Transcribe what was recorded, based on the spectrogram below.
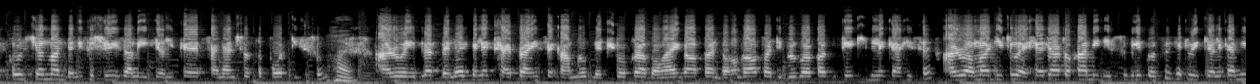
একৈশজনমান বেনিফিচিয়াৰিজ আমি এতিয়ালৈকে ফাইনেন্সিয়েল ছাপৰ্ট দিছো হয় আৰু এইবিলাক বেলেগ বেলেগ ঠাইৰ পৰা আহিছে কামৰূপ মেট্ৰ'ৰ পৰা বঙাইগাঁৱৰ পৰা নগাঁৱৰ পৰা ডিব্ৰুগড়ৰ পৰা গোটেইখিনিলৈকে আহিছে আৰু আমাৰ যিটো এহেজাৰ টকা আমি দিছো বুলি কৈছো সেইটো এতিয়ালৈকে আমি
